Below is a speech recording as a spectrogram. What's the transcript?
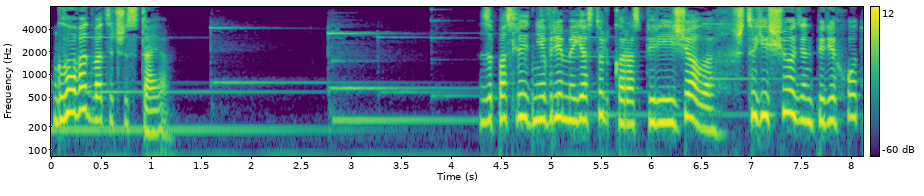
Глава 26. За последнее время я столько раз переезжала, что еще один переход,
